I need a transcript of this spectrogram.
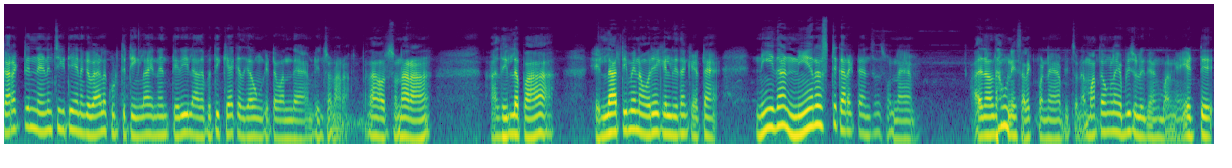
கரெக்டுன்னு நினச்சிக்கிட்டு எனக்கு வேலை கொடுத்துட்டிங்களா? என்னன்னு தெரியல. அதை பற்றி கேட்கறதுக்காக உங்ககிட்ட வந்தேன் அப்படின்னு சொன்னாராம். அப்போ தான் அவர் சொன்னாராம் அது இல்லைப்பா. எல்லார்ட்டையுமே நான் ஒரே கேள்வி தான் கேட்டேன். நீ தான் நியரஸ்ட்டு கரெக்ட் ஆன்சர் சொன்னேன். அதனால தான் உன்னை செலக்ட் பண்ணேன் அப்படின்னு சொன்னேன். மற்றவங்களாம் எப்படி சொல்லியிருக்காங்க பாருங்கள் எட்டு.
